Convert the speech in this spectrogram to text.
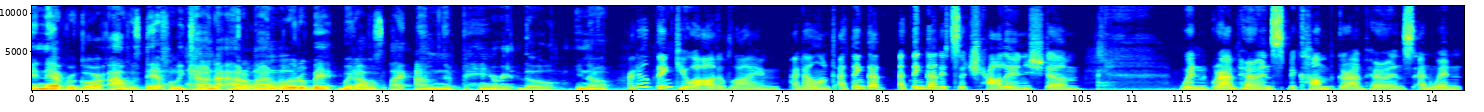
in that regard, I was definitely kind of out of line a little bit, but I was like, I'm the parent though, you know? I don't think you are out of line. I don't. I think that I think that it's a challenge um, when grandparents become grandparents and when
